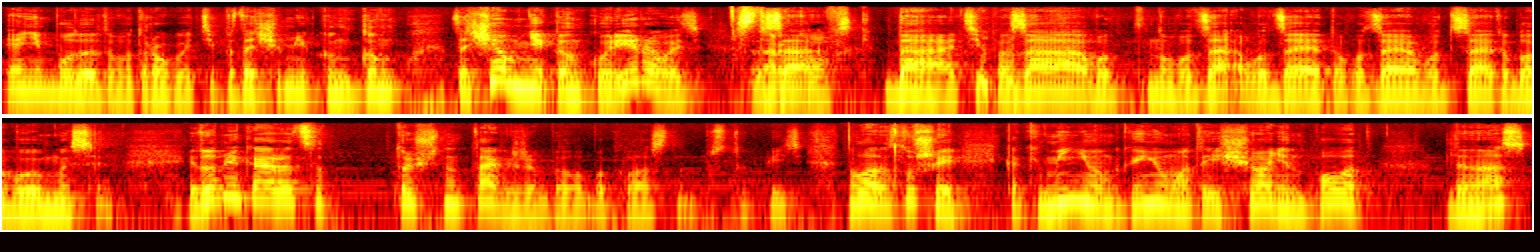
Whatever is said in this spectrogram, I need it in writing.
и я не буду этого трогать. Типа, зачем мне, кон- кон- зачем мне конкурировать с Тарковским? За, да, типа за вот, ну, вот за вот за эту, вот за вот за эту благую мысль. И тут мне кажется, точно так же было бы классно поступить. Ну ладно, слушай, как минимум, как минимум, это еще один повод для нас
